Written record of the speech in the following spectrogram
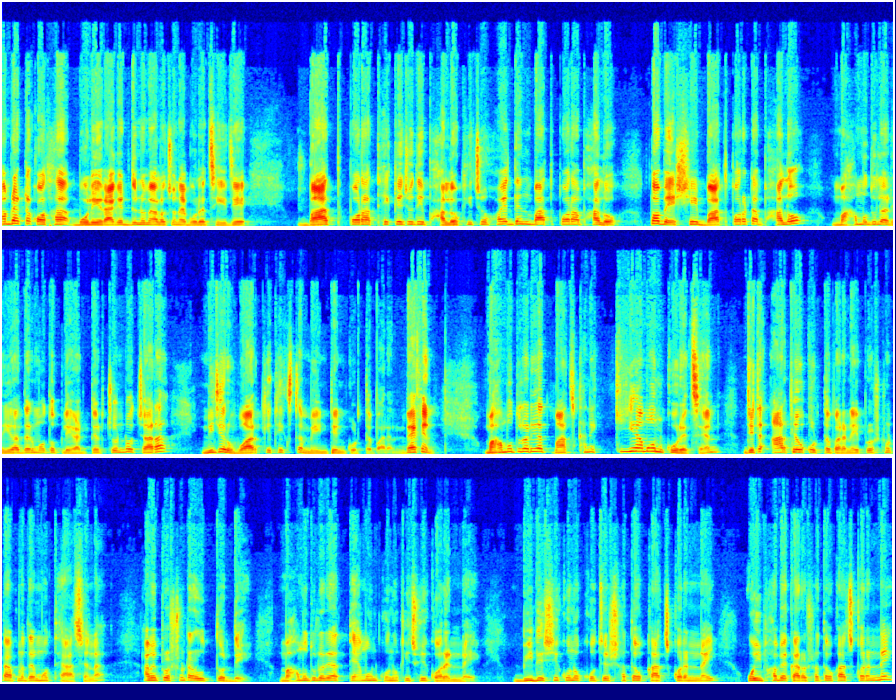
আমরা একটা কথা বলি, এর আগের দিন আমি আলোচনায় বলেছি যে, বাদ পড়া থেকে যদি ভালো কিছু হয়, দেন বাদ পড়া ভালো। তবে সেই বাদ পড়াটা ভালো মাহমুদুল্লাহ রিয়াদের মতো প্লেয়ারদের জন্য যারা নিজের ওয়ার্ক এথিক্সটা মেনটেন করতে পারেন। দেখেন, মাহমুদুল্লাহ রিয়াদ মাঝখানে কি এমন করেছেন যেটা আর কেউ করতে পারেন এই প্রশ্নটা আপনাদের মধ্যে আসে না? আমি প্রশ্নটার উত্তর দিই। মাহমুদুল্লাহ তেমন কোনো কিছুই করেন নাই। বিদেশি কোনো কোচের সাথেও কাজ করেন নাই। ওইভাবে কারোর সাথেও কাজ করেন নাই।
